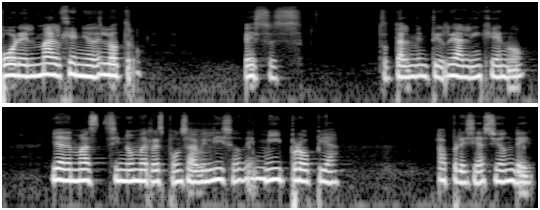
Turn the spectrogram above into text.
por el mal genio del otro. Eso es totalmente irreal, ingenuo y además, si no me responsabilizo de mi propia apreciación de,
